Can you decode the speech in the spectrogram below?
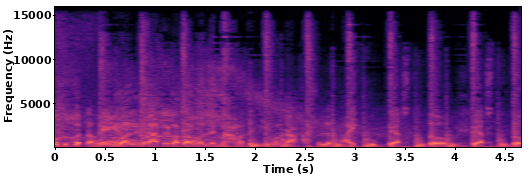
অভিজ্ঞতা হয়ে বলেন কাদের কথা বললেন? না আমাদের জীবনটা আসলে ভাই খুব ব্যস্ত তো ব্যস্ত তো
